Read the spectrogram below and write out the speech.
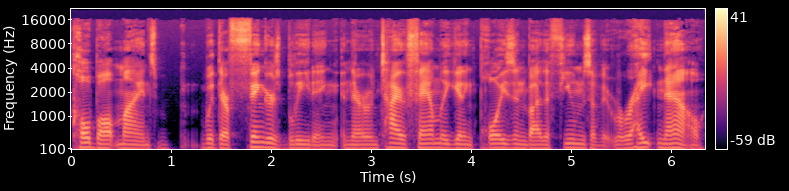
cobalt mines with their fingers bleeding and their entire family getting poisoned by the fumes of it right now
